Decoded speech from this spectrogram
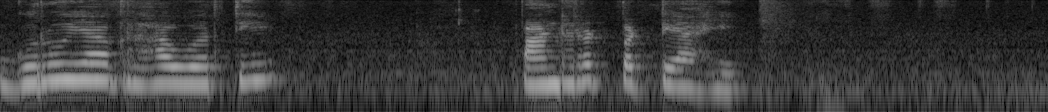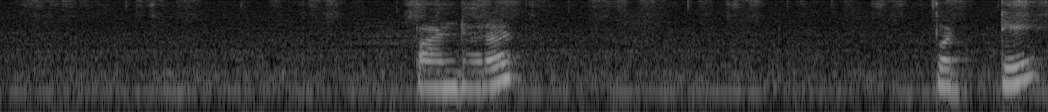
गुरु या ग्रहावरती पांढरट पट्टे आहे. पांढरट पट्टे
